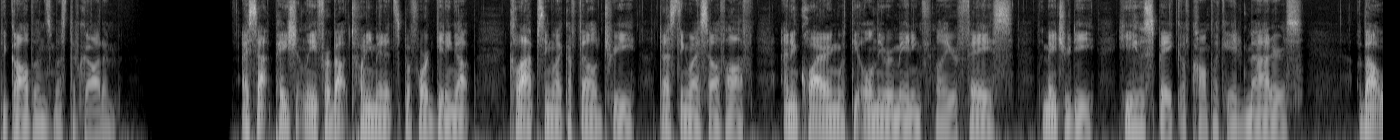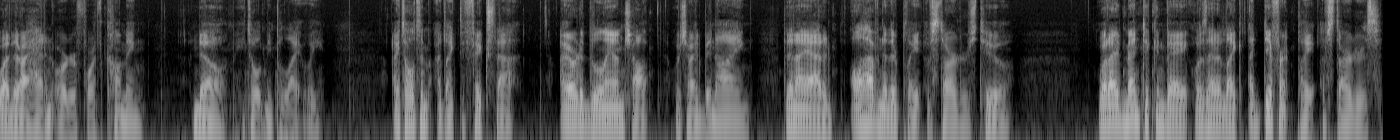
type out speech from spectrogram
The goblins must have got him. I sat patiently for about 20 minutes before getting up, collapsing like a felled tree, dusting myself off, and inquiring with the only remaining familiar face, the maitre d', he who spake of complicated matters, about whether I had an order forthcoming. No, he told me politely. I told him I'd like to fix that. I ordered the lamb chop, which I had been eyeing. Then I added, I'll have another plate of starters too. What I'd meant to convey was that I'd like a different plate of starters,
